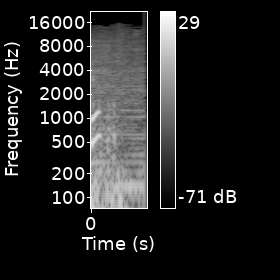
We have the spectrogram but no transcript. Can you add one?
What?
